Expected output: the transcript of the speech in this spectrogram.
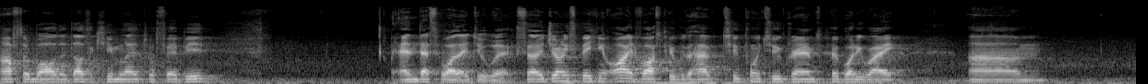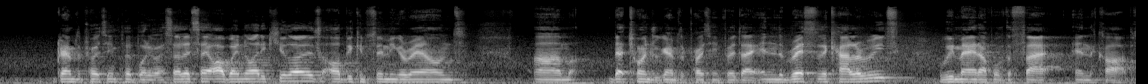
after a while, that does accumulate to a fair bit. And that's why they do work. So, generally speaking, I advise people to have 2.2 grams per body weight um, grams of protein per body weight. So let's say I weigh 90 kilos, I'll be consuming around um, about 200 grams of protein per day, and the rest of the calories will be made up of the fat and the carbs.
